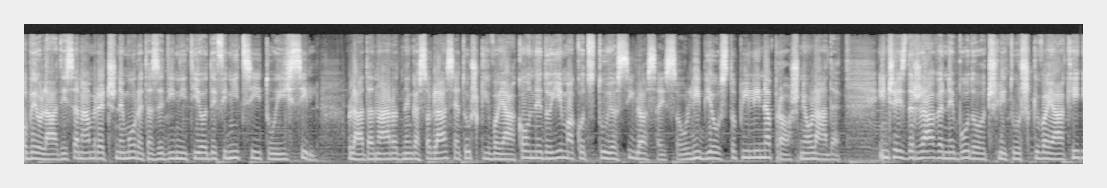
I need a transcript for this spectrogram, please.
Obe vladi se namreč ne moreta zediniti o definiciji tujih sil. Vlada narodnega soglasja turških vojakov ne dojema kot tujo silo, saj so v Libijo vstopili na prošnjo vlade. In če iz države ne bodo odšli turški vojaki,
